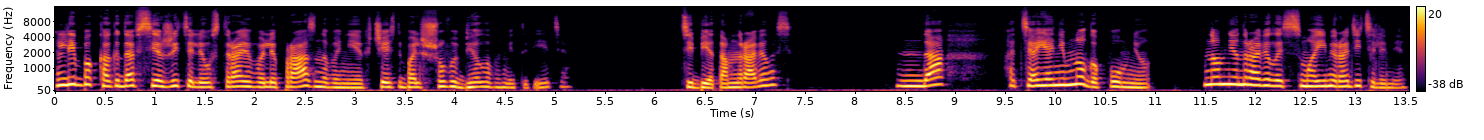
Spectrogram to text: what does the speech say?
Либо когда все жители устраивали празднование в честь большого белого медведя. «Тебе там нравилось?» «Да, хотя я немного помню, но мне нравилось с моими родителями.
